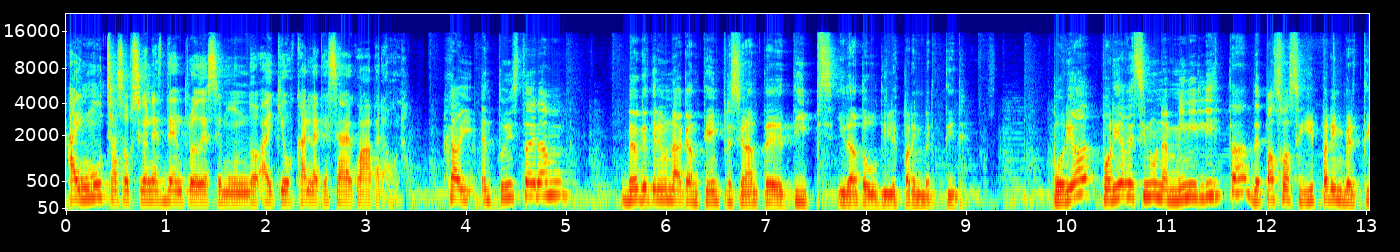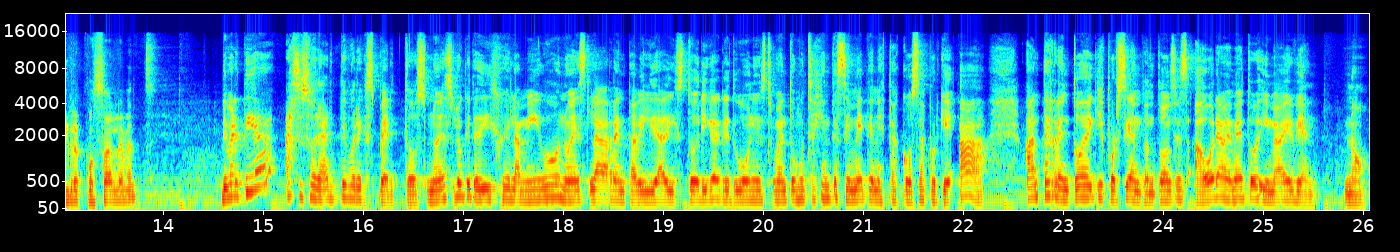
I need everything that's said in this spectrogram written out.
Hay muchas opciones dentro de ese mundo, hay que buscar la que sea adecuada para uno. Javi, en tu Instagram veo que tienes una cantidad impresionante de tips y datos útiles para invertir. ¿Podría, ¿Podrías decir una mini lista de pasos a seguir para invertir responsablemente? Divertida asesorarte por expertos. No es lo que te dijo el amigo, no es la rentabilidad histórica que tuvo un instrumento. Mucha gente se mete en estas cosas porque, ah, antes rentó de X por ciento, entonces ahora me meto y me va a ir bien. No.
